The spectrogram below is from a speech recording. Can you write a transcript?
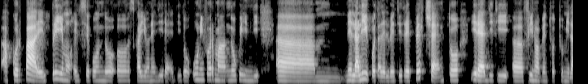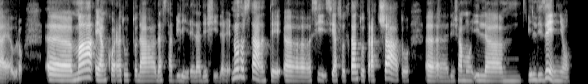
accorpare il primo e il secondo, uhm, scaglione di reddito, uniformando quindi, uhm, nell'aliquota del 23% i redditi, uhm, fino a 28.000 €. Ehm, ma è ancora tutto da da stabilire, da decidere. Nonostante, uhm, si sia soltanto tracciato, ehm, diciamo il mhmm, il disegno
